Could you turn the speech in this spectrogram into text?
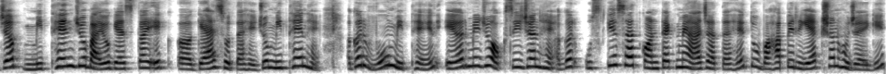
जब मीथेन जो बायोगैस का एक गैस होता है, जो मीथेन है, अगर वो मीथेन एयर में जो ऑक्सीजन है, अगर उसके साथ कांटेक्ट में आ जाता है तो वहाँ पे रिएक्शन हो जाएगी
